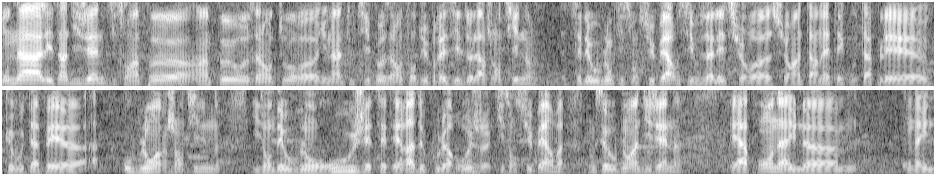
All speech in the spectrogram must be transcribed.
On a les indigènes qui sont un peu, aux alentours, euh, il y en a un tout petit peu aux alentours du Brésil, de l'Argentine. C'est des houblons qui sont superbes. Si vous allez sur, euh, internet et que vous tapez, euh, houblon argentine, ils ont des houblons rouges, etc., de couleur rouge, qui sont superbes. Donc c'est houblon indigène. Et après, on a une,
